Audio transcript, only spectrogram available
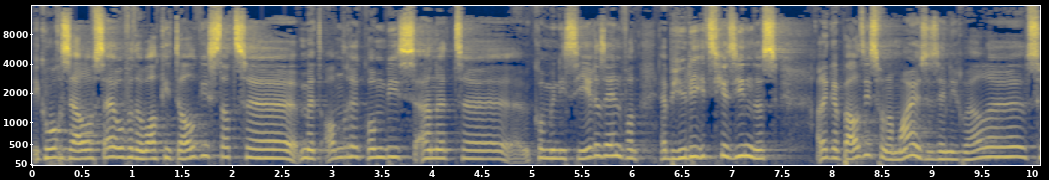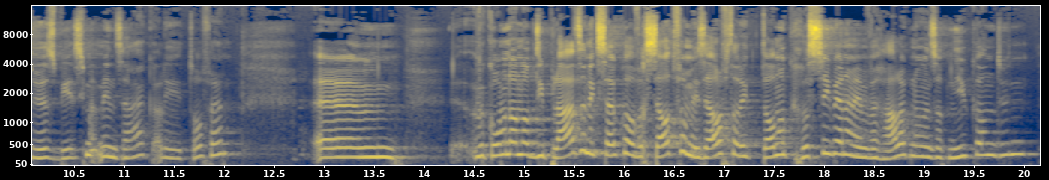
ik hoor zelfs hè, over de walkie-talkies dat ze met andere combis aan het uh, communiceren zijn. Van, hebben jullie iets gezien? Dus al, ik heb wel zoiets van, amai, ze zijn hier wel uh, serieus bezig met mijn zaak. Allee, tof hè. Um, we komen dan op die plaats en ik sta ook wel versteld van mezelf dat ik dan ook rustig ben en mijn verhaal ook nog eens opnieuw kan doen.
